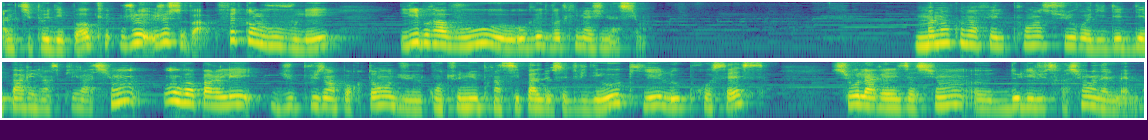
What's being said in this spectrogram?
un petit peu d'époque. Je ne sais pas, faites comme vous voulez, libre à vous, euh, au gré de votre imagination. Maintenant qu'on a fait le point sur l'idée de départ et l'inspiration, on va parler du plus important, du contenu principal de cette vidéo, qui est le process sur la réalisation euh, de l'illustration en elle-même.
